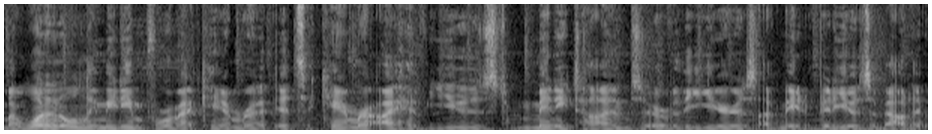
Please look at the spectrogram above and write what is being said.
my one and only medium format camera. It's a camera I have used many times over the years. I've made videos about it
